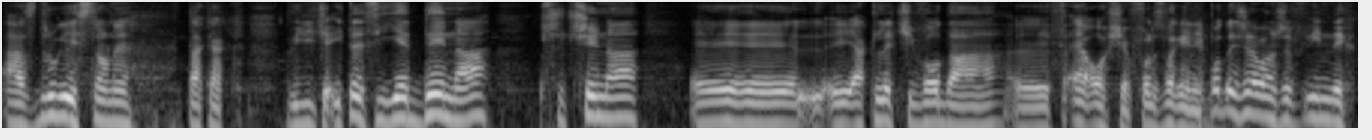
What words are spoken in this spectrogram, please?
a z drugiej strony tak jak widzicie. I to jest jedyna przyczyna jak leci woda yy, w E8, w Volkswagenie. Podejrzewam, że w innych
